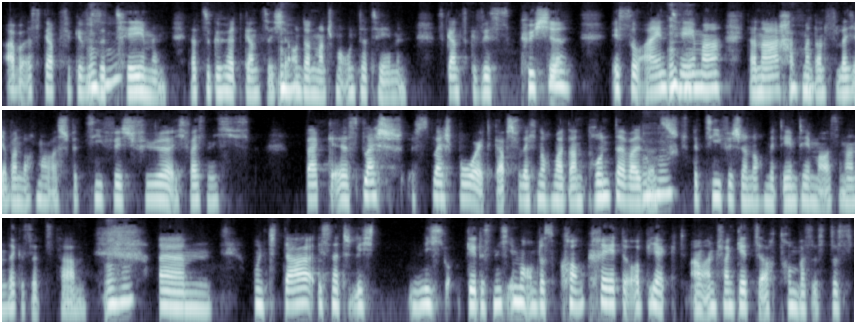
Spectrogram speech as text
aber es gab für gewisse mhm. Themen. Dazu gehört ganz sicher mhm. und dann manchmal Unterthemen. ist ganz gewiss Küche ist so ein mhm. Thema. Danach hat man mhm. dann vielleicht aber noch mal was spezifisch für, ich weiß nicht, Back äh, Splash Splashboard gab es vielleicht noch mal dann drunter, weil wir uns mhm. spezifischer noch mit dem Thema auseinandergesetzt haben. Mhm. Ähm, und da ist natürlich nicht, geht es nicht immer um das konkrete Objekt. Am Anfang geht es ja auch darum, was ist das,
